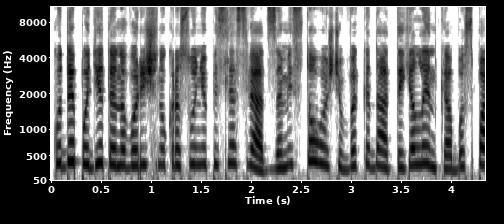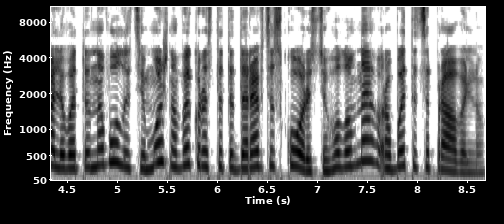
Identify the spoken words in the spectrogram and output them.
Куди подіти новорічну красуню після свят? Замість того, щоб викидати ялинки або спалювати на вулиці, можна використати деревця з користю. Головне робити це правильно.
